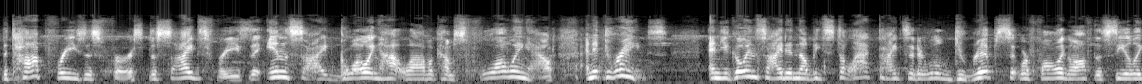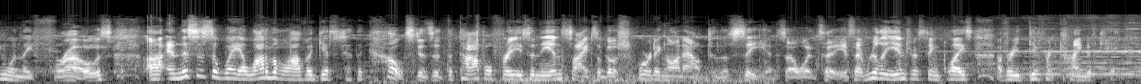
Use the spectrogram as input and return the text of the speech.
The top freezes first, the sides freeze, the inside glowing hot lava comes flowing out, and it drains. And you go inside, and there'll be stalactites that are little drips that were falling off the ceiling when they froze. Uh, and this is the way a lot of the lava gets to the coast: is that the top will freeze, and the insides will go squirting on out to the sea. And so it's a, it's a really interesting place, a very different kind of cave.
